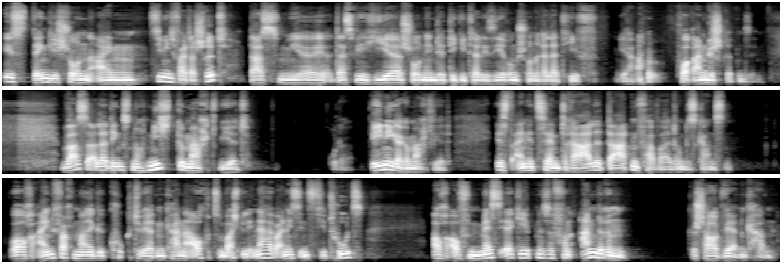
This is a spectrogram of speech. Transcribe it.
ist, denke ich, schon ein ziemlich weiter Schritt, dass wir, dass wir hier schon in der Digitalisierung schon relativ ja, vorangeschritten sind. Was allerdings noch nicht gemacht wird oder weniger gemacht wird, ist eine zentrale Datenverwaltung des Ganzen, wo auch einfach mal geguckt werden kann, auch zum Beispiel innerhalb eines Instituts, auch auf Messergebnisse von anderen geschaut werden kann.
